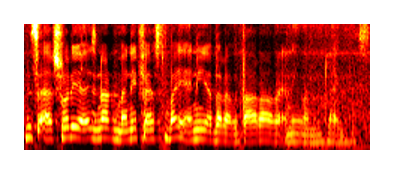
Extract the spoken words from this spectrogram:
This Ashwarya is not manifest by any other avatara or anyone like this.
